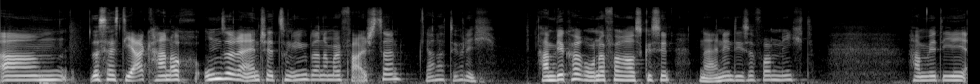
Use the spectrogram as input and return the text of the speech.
Ähm, das heißt, ja, kann auch unsere Einschätzung irgendwann einmal falsch sein? Ja, natürlich. Haben wir Corona vorausgesehen? Nein, in dieser Form nicht. Haben wir die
